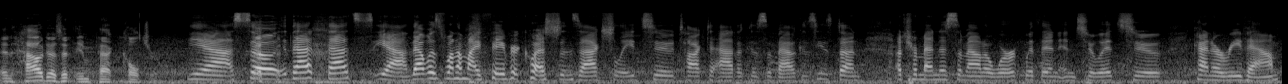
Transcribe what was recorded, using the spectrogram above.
and how does it impact culture? Yeah, so that that's yeah, that was one of my favorite questions actually to talk to Atticus about because he's done a tremendous amount of work within Intuit to kind of revamp.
